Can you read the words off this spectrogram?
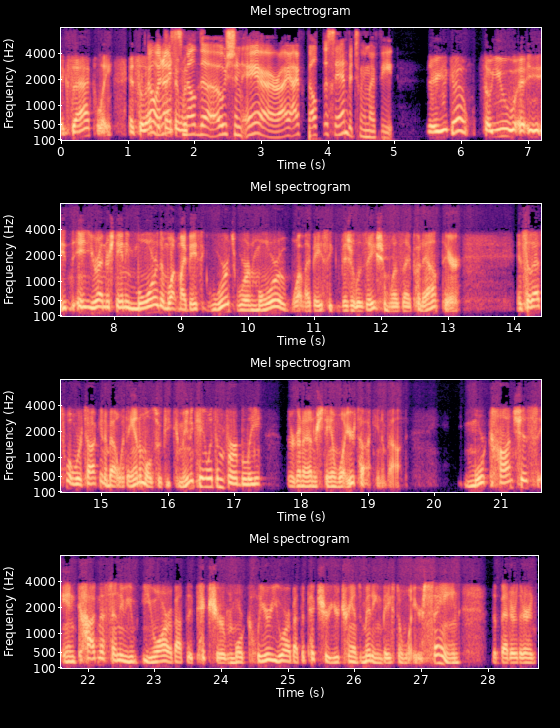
Exactly. And so that's oh, and I smelled with, the ocean air. I, I felt the sand between my feet. There you go. So you uh, you're understanding more than what my basic words were, and more of what my basic visualization was I put out there. And so that's what we're talking about with animals. If you communicate with them verbally, they're going to understand what you're talking about. More conscious and cognizant you, you are about the picture, more clear you are about the picture you're transmitting based on what you're saying, the better they're in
